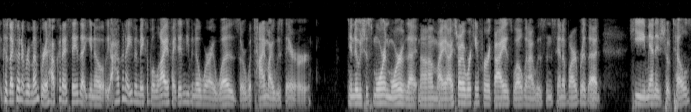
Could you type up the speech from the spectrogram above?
Because I couldn't remember it. How could I say that, you know, how can I even make up a lie if I didn't even know where I was or what time I was there? And it was just more and more of that. And, um, I, I started working for a guy as well when I was in Santa Barbara that he managed hotels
